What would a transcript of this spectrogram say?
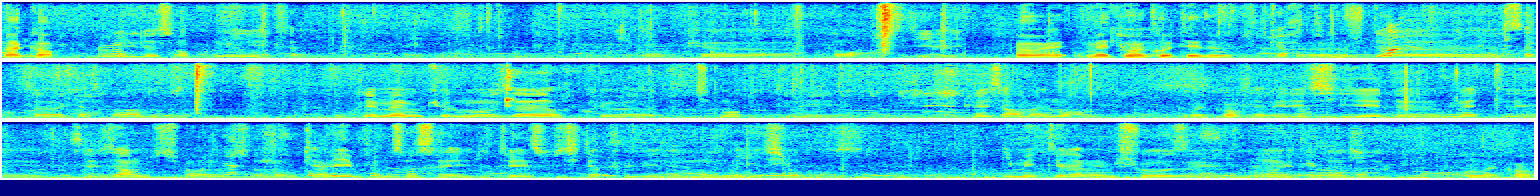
d'accord. 1200 coups minutes. Donc euh, comment? Vas-y, vas-y. Ouais, ouais. Mets-toi à côté d'eux. Cartouche de 792. Donc les mêmes que le Moser, que pratiquement toutes les, toutes les armes allemandes. Ils avaient décidé de mettre les, armes sur, sur le même calibre, comme ça ça évitait les soucis d'approvisionnement de munitions. Ils mettaient la même chose et tout le monde était content. D'accord.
